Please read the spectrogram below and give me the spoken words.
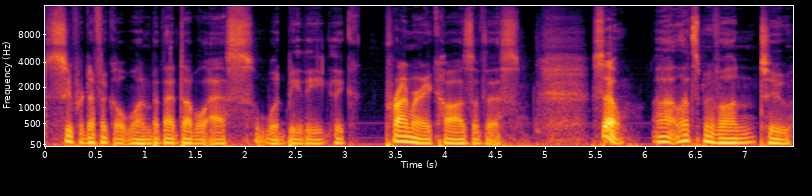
super difficult one. But that double S would be the, the primary cause of this. So uh, let's move on to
